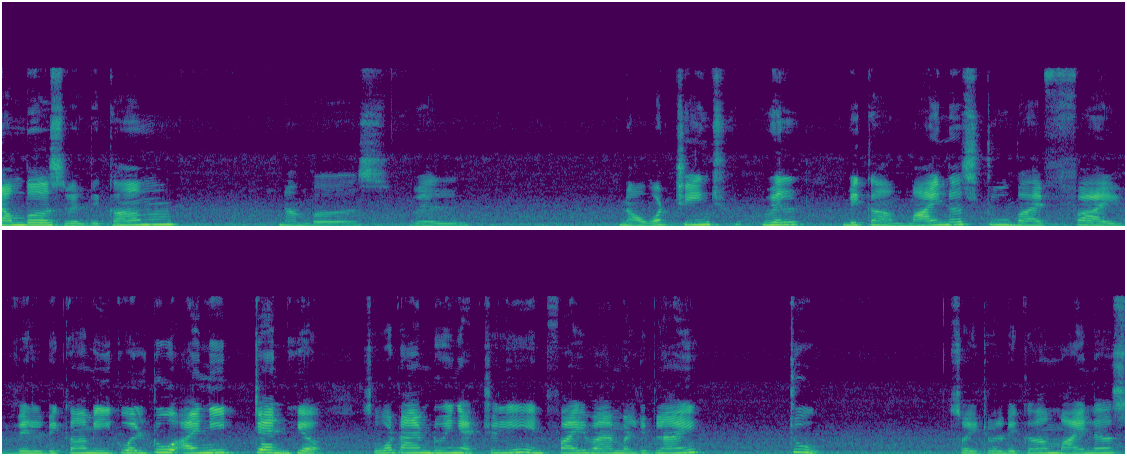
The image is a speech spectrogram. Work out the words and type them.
numbers will become numbers will now what change will become? Minus 2 by 5 will become equal to I need 10 here. So what I am doing actually in 5 I am multiplying 2 so it will become minus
